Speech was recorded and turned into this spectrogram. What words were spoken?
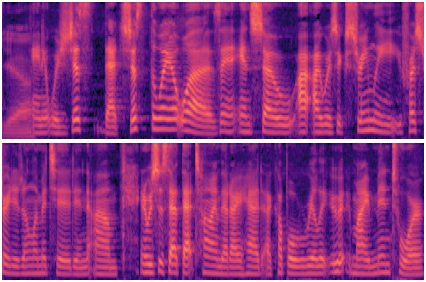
Yeah, and it was just that's just the way it was and, and so I, I was extremely frustrated and limited and um and it was just at that time that i had a couple really my mentor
